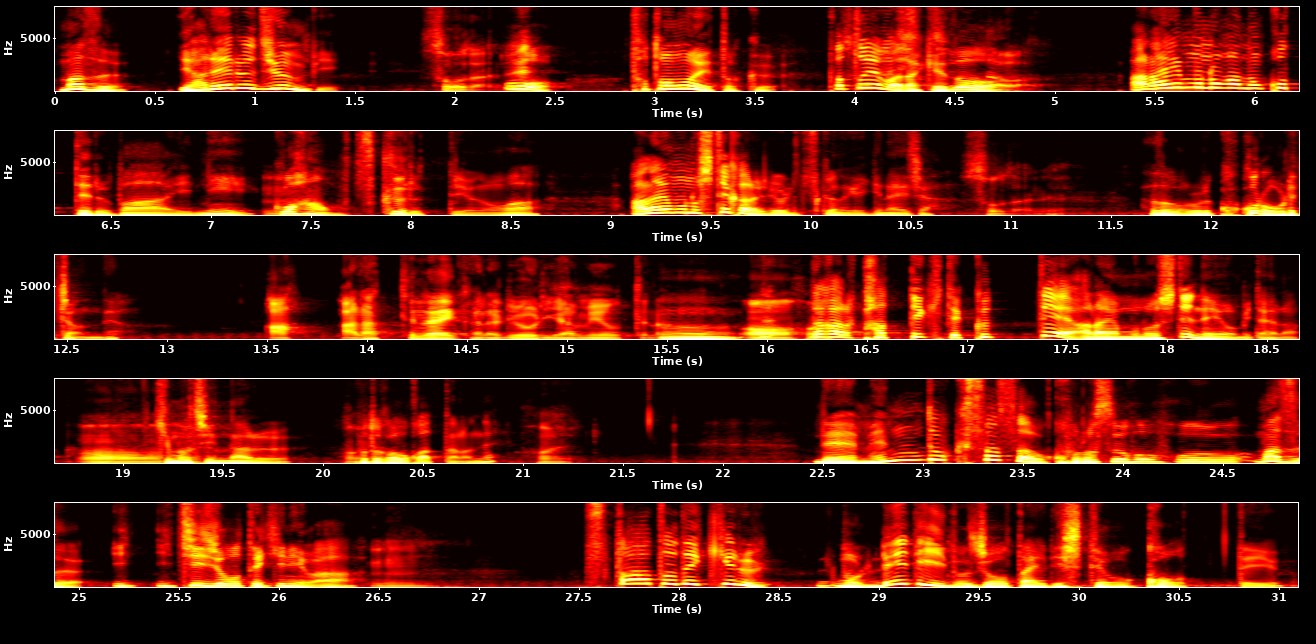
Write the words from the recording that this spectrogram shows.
まずやれる準備そうだね。を整えとく。例えばだけど洗い物が残ってる場合にご飯を作るっていうのは、洗い物してから料理作らなきゃいけないじゃん。そうだね。だから俺心折れちゃうんだよ、あ洗ってないから料理やめようってなる。うん、だから買ってきて食って洗い物して寝ようみたいな気持ちになることが多かったのね、はい。で面倒くささを殺す方法まずい一条的にはうん。スタートできるもうレディーの状態にしておこうっていう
